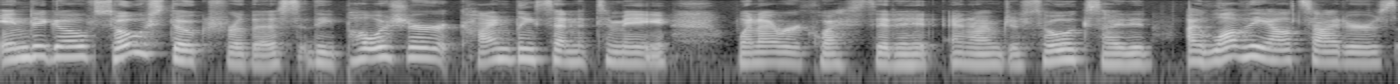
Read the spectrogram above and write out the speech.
Indigo. So stoked for this. The publisher kindly sent it to me when I requested it and I'm just so excited. I love The Outsiders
